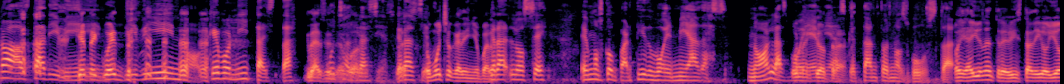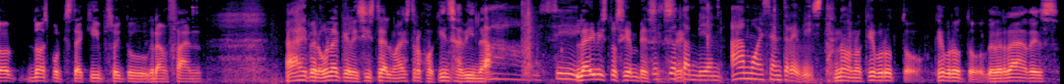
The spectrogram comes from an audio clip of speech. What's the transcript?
No, está divino. ¿Qué te cuento? Divino, qué bonita está. Gracias, Muchas amor. gracias, gracias. Con mucho cariño para Gra- lo sé, hemos compartido bohemiadas, ¿no? Las que bohemias que tanto nos gustan. Oye, hay una entrevista, digo yo, no es porque esté aquí, soy tu gran fan. Ay, pero una que le hiciste al maestro Joaquín Sabina. Ay, sí. La he visto 100 veces. Yo ¿eh? también amo esa entrevista. No, no, qué bruto, qué bruto. De verdad es.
